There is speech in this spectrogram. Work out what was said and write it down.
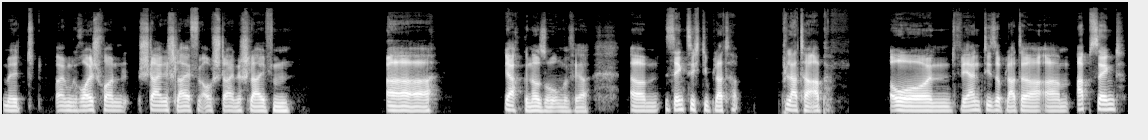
mit einem Geräusch von Steine schleifen auf Steine schleifen äh, ja, genau so ungefähr. Ähm, senkt sich die Platte, Platte ab. Und während diese Platte ähm, absenkt,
